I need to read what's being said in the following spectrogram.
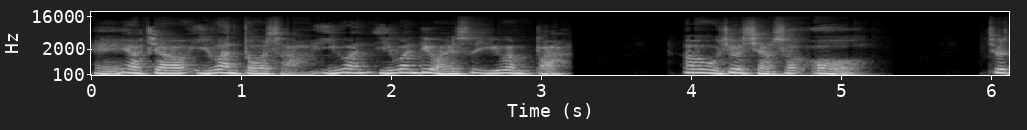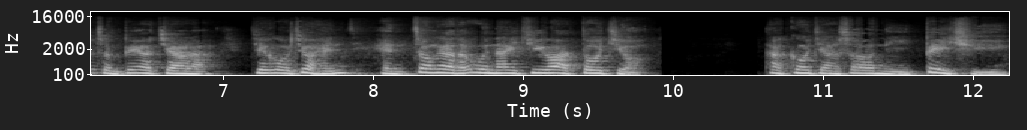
哎，要交一万多少？一万一万六还是一万八？啊，我就想说，哦，就准备要交了。结果我就很很重要的问他一句话：多久？他跟我讲说，你备取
